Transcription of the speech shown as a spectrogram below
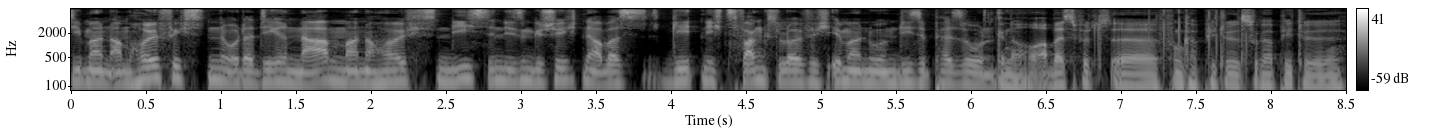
die man am häufigsten oder deren Namen man am häufigsten liest in diesen Geschichten, aber es geht nicht zwangsläufig immer nur um diese Person. Genau, aber es wird äh, von Kapitel zu Kapitel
